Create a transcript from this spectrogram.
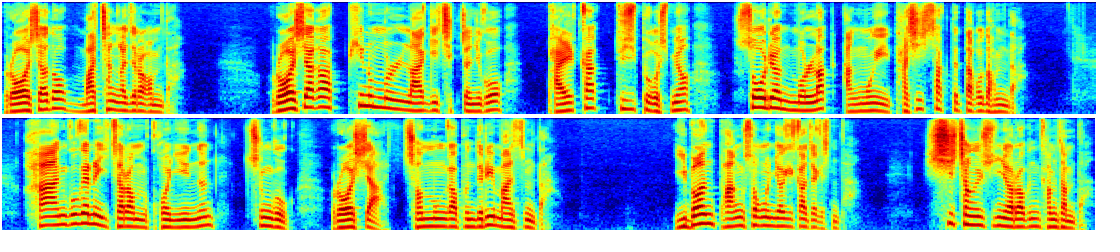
러시아도 마찬가지라고 합니다. 러시아가 피눈물 나기 직전이고 발칵 뒤집혀 것이며 소련 몰락 악몽이 다시 시작됐다고도 합니다. 한국에는 이처럼 권위 있는 중국, 러시아 전문가 분들이 많습니다. 이번 방송은 여기까지 하겠습니다. 시청해주신 여러분 감사합니다.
